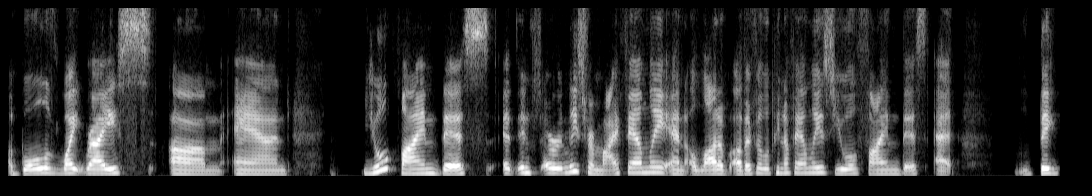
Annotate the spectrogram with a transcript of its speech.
a bowl of white rice, um, and you'll find this, or at least for my family and a lot of other Filipino families, you will find this at big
